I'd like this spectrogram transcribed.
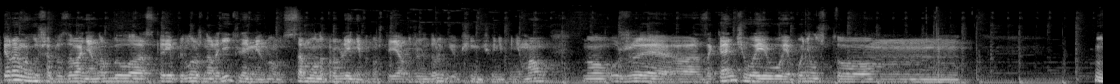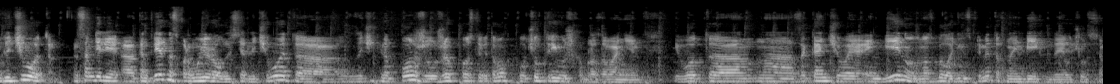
первое мое высшее образование, оно было скорее предложено родителями, ну, само направление, потому что я в железной дороге вообще ничего не понимал. Но уже а, заканчивая его, я понял, что ну, для чего это? На самом деле, а, конкретно сформулировал для себя, для чего это значительно позже, уже после того, как получил три высших образования. И вот, на, заканчивая MBA, ну, у нас был один из предметов на MBA, когда я учился,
